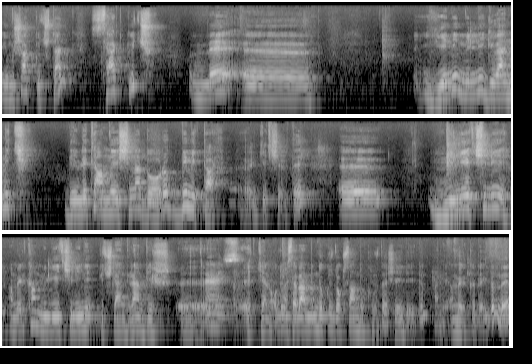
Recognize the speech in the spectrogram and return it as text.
yumuşak güçten sert güç ve e, yeni milli güvenlik devleti anlayışına doğru bir miktar e, geçirdi e, milliyetçiliği, Amerikan milliyetçiliğini güçlendiren bir e, evet. etken oldu. Mesela ben 1999'da şeydeydim, hani Amerika'daydım ve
